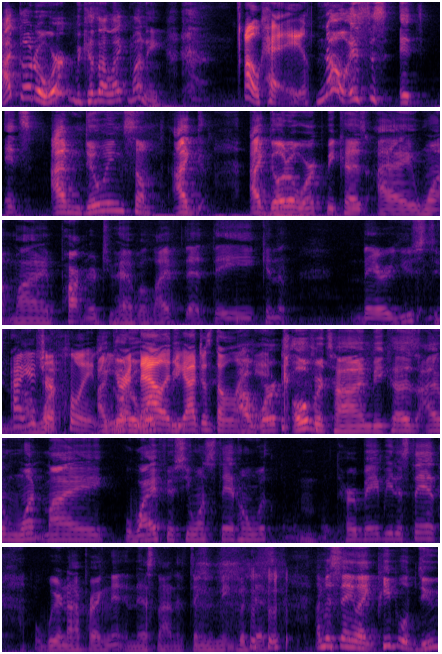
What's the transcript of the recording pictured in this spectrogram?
I go to work because I like money. Okay. No, it's just it. It's I'm doing some. I I go to work because I want my partner to have a life that they can they're used to. I get your want- point. I Your analogy. be- I just don't like I it. I work overtime because I want my wife, if she wants to stay at home with her baby, to stay at. We're not pregnant, and that's not a thing to me. But that's. I'm just saying, like people do.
